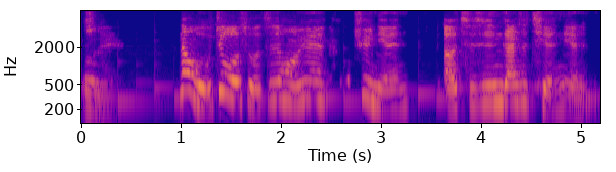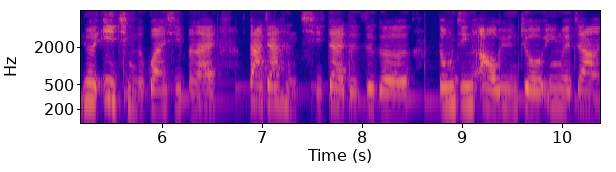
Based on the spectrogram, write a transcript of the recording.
对。那我就我所知哈，因为去年。呃，其实应该是前年，因为疫情的关系，本来大家很期待的这个东京奥运就因为这样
